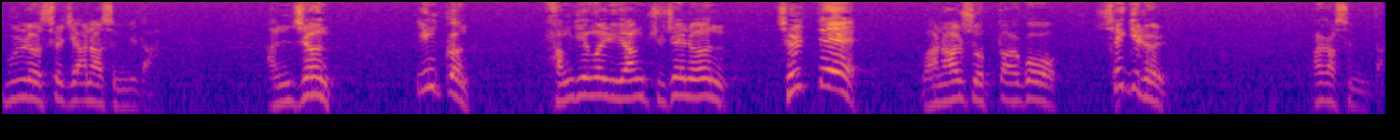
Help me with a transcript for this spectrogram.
물러서지 않았습니다. 안전, 인권, 환경을 위한 규제는 절대 완화할 수 없다고 세기를 박았습니다.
